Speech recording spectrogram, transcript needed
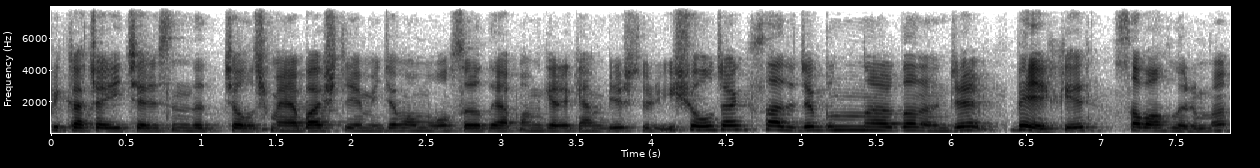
Birkaç ay içerisinde çalışmaya başlayamayacağım ama o sırada yapmam gereken bir sürü iş olacak. Sadece bunlardan önce belki sabahlarımı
